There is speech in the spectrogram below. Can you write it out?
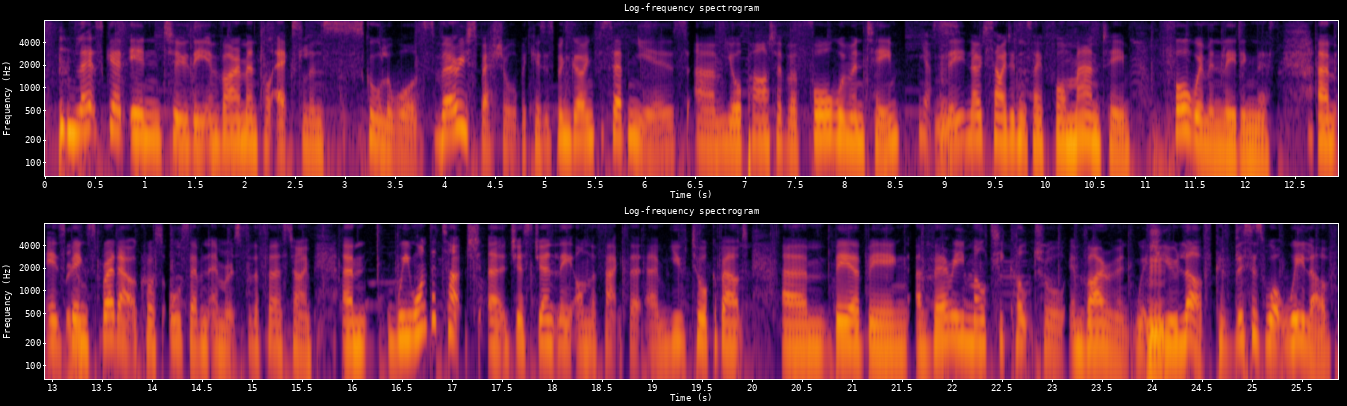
Let's get into the Environmental Excellence School Awards. Very special because it's been going for seven years. Um, you're part of a four woman team. Yes. See, notice how I didn't say four man team. Four women leading this. Um, it's Big being up. spread out across all seven Emirates for the first time. Um, we want to touch uh, just gently on the fact that um, you talk about um, Bee'ah being a very multicultural environment, which you love because this is what we love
